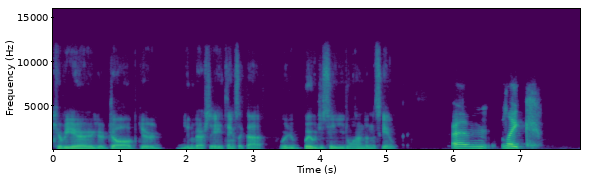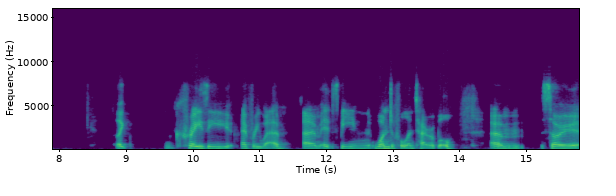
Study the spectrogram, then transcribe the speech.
career, your job, your university, things like that? Where, where would you say you'd land on the scale? Um, like, like crazy everywhere. Um, it's been wonderful and terrible. Um, so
